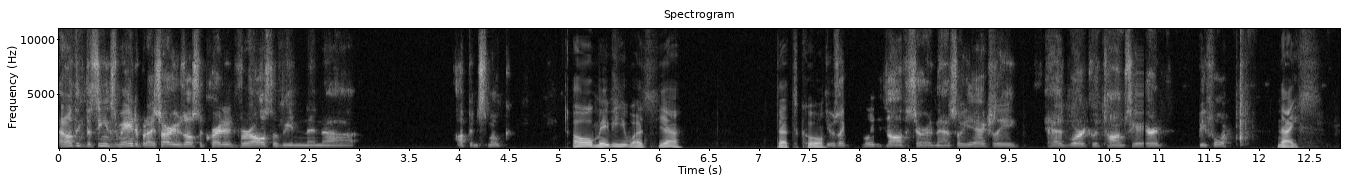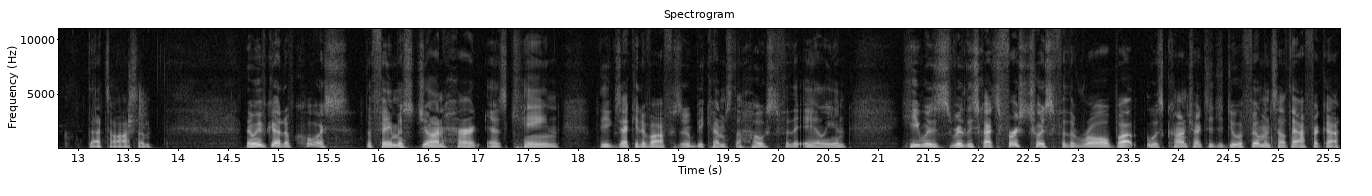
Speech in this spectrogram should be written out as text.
I don't think the scenes made it, but I saw he was also credited for also being in uh, Up in Smoke. Oh, maybe he was. Yeah. That's cool. He was like a police officer in that, so he actually had worked with Tom Skerritt before. Nice. That's awesome. Then we've got, of course, the famous John Hurt as Kane, the executive officer who becomes the host for the Alien. He was Ridley Scott's first choice for the role, but was contracted to do a film in South Africa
